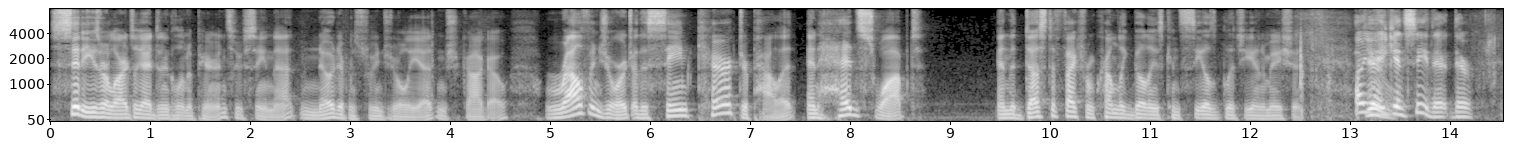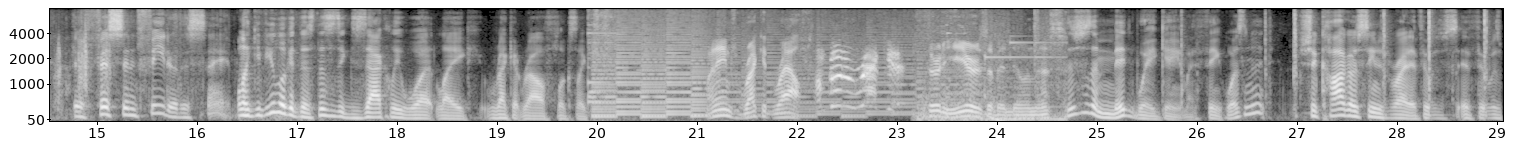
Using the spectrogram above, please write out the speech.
Cities are largely identical in appearance. We've seen that. No difference between Joliet and Chicago. Ralph and George are the same character palette and head swapped, and the dust effect from crumbling buildings conceals glitchy animation. Oh yeah, you can see their their their fists and feet are the same. Like if you look at this, this is exactly what like Wreck It Ralph looks like. My name's Wreck It Ralph. I'm gonna wreck it! 30 years I've been doing this. This is a midway game, I think, wasn't it? Chicago seems right. If it was, if it was,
